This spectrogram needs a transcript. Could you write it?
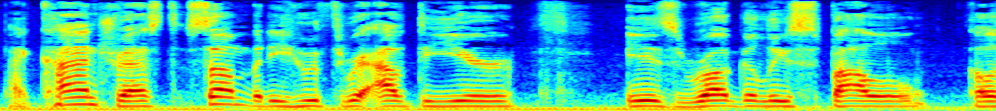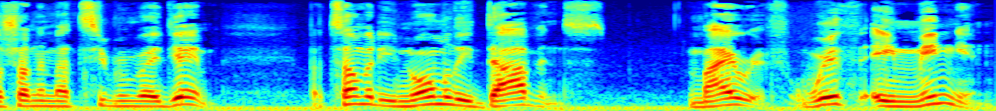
By contrast, somebody who throughout the year is ruggedly spal but somebody normally davens Ma'ariv with a minyan.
